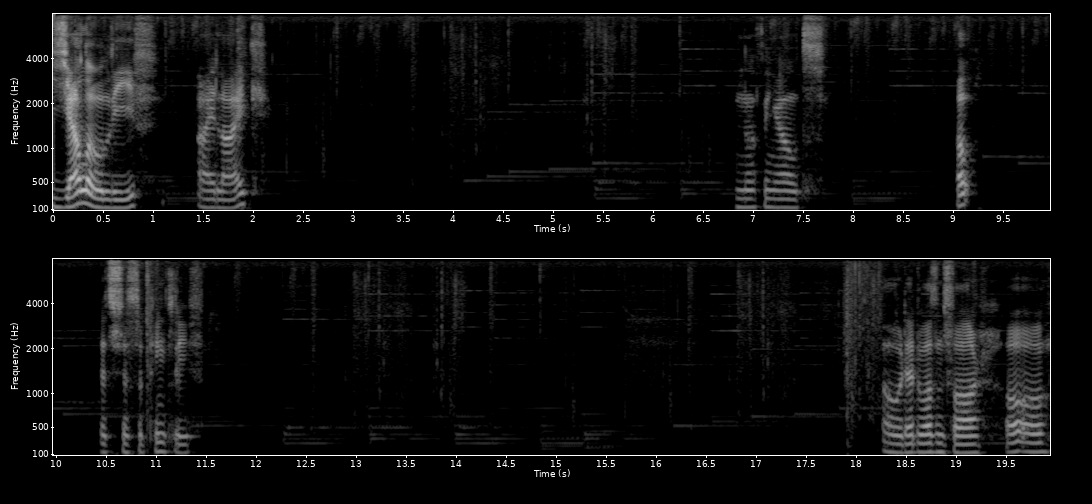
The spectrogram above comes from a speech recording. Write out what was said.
Yellow leaf, I like. Nothing else. Oh, that's just a pink leaf. Oh, that wasn't far. Uh oh.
